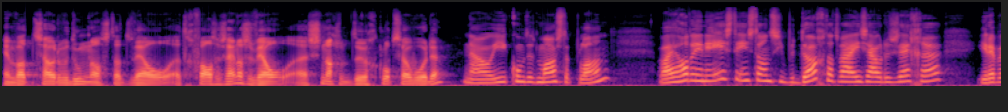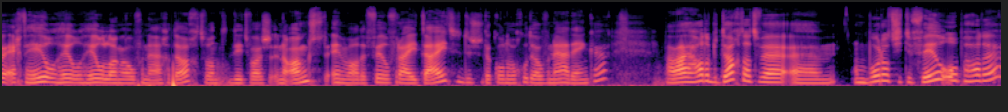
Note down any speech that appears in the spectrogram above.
En wat zouden we doen als dat wel het geval zou zijn, als er wel eh, s s'nachts op de deur geklopt zou worden? Nou, hier komt het masterplan. Wij hadden in eerste instantie bedacht dat wij zouden zeggen: Hier hebben we echt heel, heel, heel lang over nagedacht. Want dit was een angst en we hadden veel vrije tijd. Dus daar konden we goed over nadenken. Maar wij hadden bedacht dat we ehm, een borreltje te veel op hadden.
